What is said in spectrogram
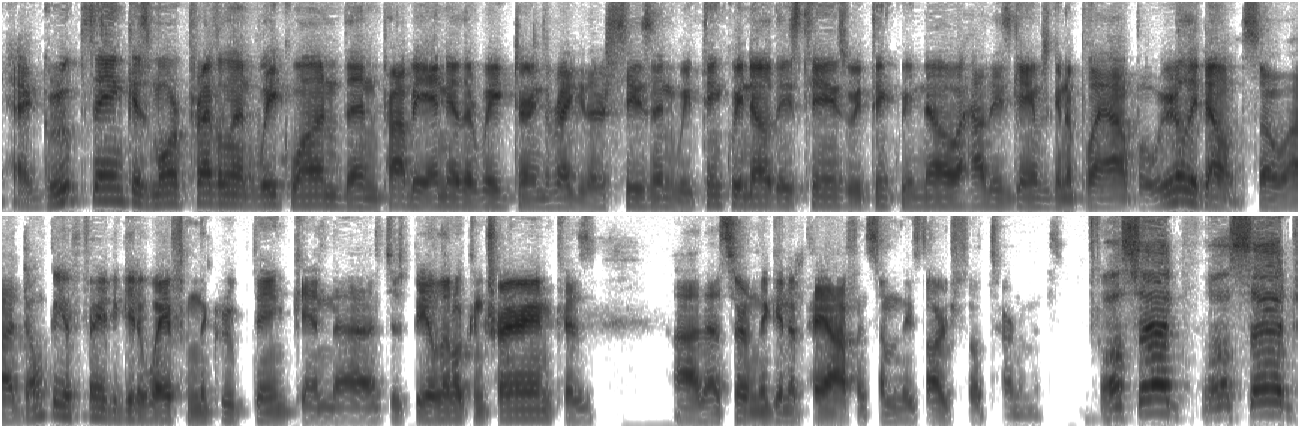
Yeah, groupthink is more prevalent week one than probably any other week during the regular season. We think we know these teams, we think we know how these games are going to play out, but we really don't. So uh, don't be afraid to get away from the groupthink and uh, just be a little contrarian because uh, that's certainly going to pay off in some of these large field tournaments. Well said. Well said.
